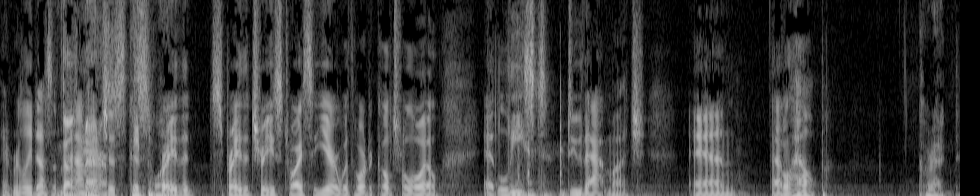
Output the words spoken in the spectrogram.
it really doesn't, Doesn't matter. matter. Just Good spray point. the spray the trees twice a year with horticultural oil. At least do that much, and that'll help. Correct.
